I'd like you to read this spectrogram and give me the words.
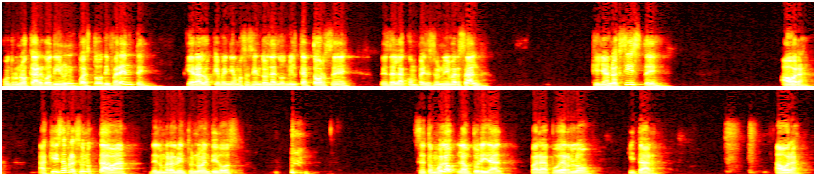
contra uno a cargo de un impuesto diferente, que era lo que veníamos haciendo desde el 2014, desde la compensación universal, que ya no existe. Ahora, aquí esa fracción octava del numeral 2192 se tomó la, autoridad para poderlo quitar. Ahora,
